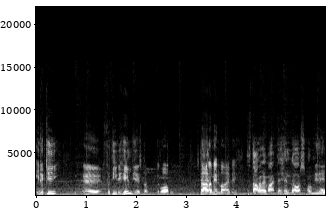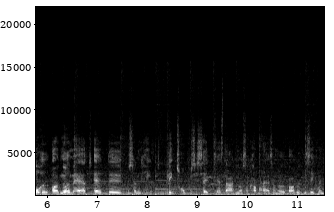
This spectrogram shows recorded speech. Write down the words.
energi, øh, fordi det hele, Jesper, i rocken, starter med en vibe, ikke? Det starter med vej, det handler også om Det mod og noget med at, at øh, sådan helt blindt tro på sig selv til at starte med, og så kommer der altså noget godt ud, hvis ikke man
